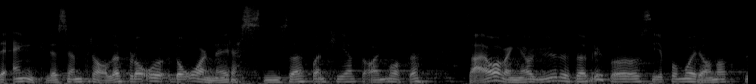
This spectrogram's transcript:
det enkle, sentrale. For da, da ordner resten seg på en helt annen måte. Så jeg er avhengig av Gud. Jeg bruker å si på morgenen at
